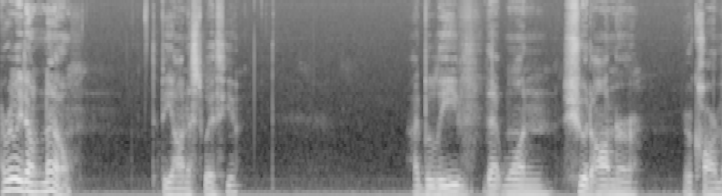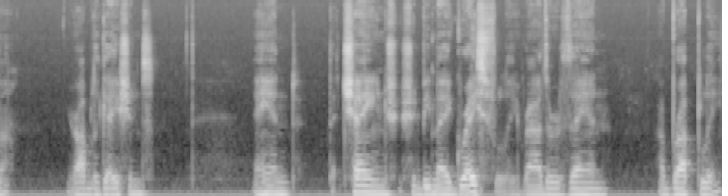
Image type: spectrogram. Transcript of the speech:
I really don't know, to be honest with you. I believe that one should honor your karma, your obligations, and that change should be made gracefully rather than abruptly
